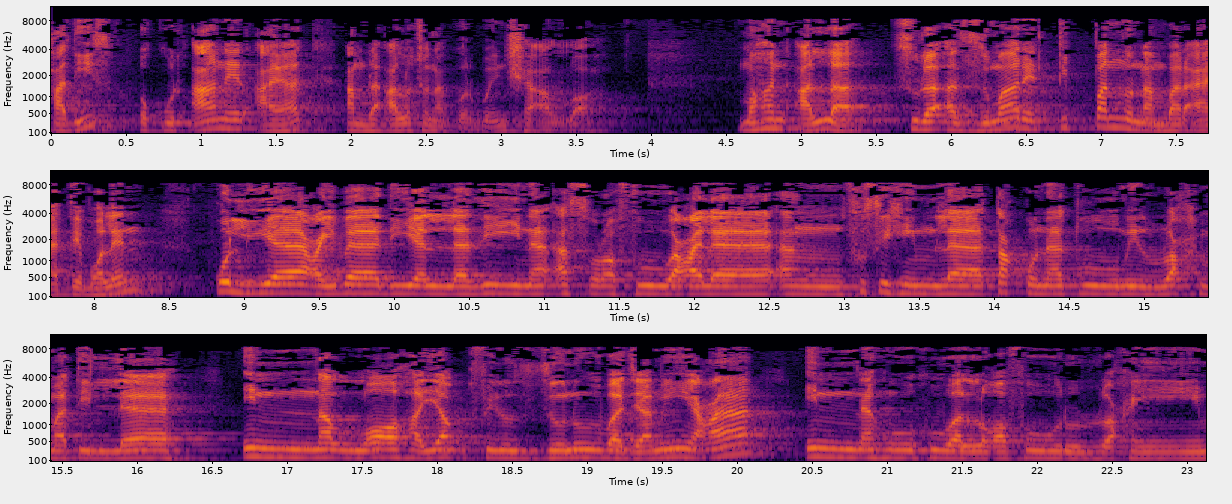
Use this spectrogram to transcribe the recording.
হাদিস ও কুরআনের আয়াত আমরা আলোচনা করব ইনশা আল্লাহ মহান আল্লাহ সুরা আজ জুমারের তিপ্পান্ন নাম্বার আয়াতে বলেন قل يا عبادي الذين أسرفوا على أنفسهم لا تقنطوا من رحمة الله إن الله يغفر الذنوب جميعا إنه هو الغفور الرحيم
